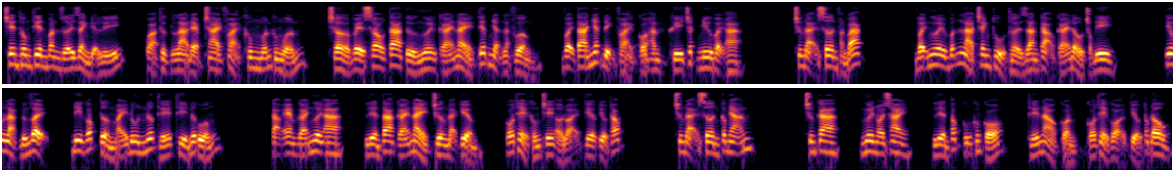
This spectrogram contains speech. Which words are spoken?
trên thông thiên văn giới dành địa lý quả thực là đẹp trai phải không muốn không muốn trở về sau ta từ ngươi cái này tiếp nhận là phường vậy ta nhất định phải có hắn khí chất như vậy à? Trương đại sơn phản bác. Vậy ngươi vẫn là tranh thủ thời gian cạo cái đầu chọc đi. Tiêu lạc đứng dậy đi góc tường máy đun nước thế thì nước uống. Cạo em gái ngươi a à, liền ta cái này trương đại kiểm có thể khống chế ở loại kia tiểu tóc. Trương đại sơn cấp nhãn. Trương ca ngươi nói sai liền tóc cũng không có thế nào còn có thể gọi tiểu tóc đâu?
